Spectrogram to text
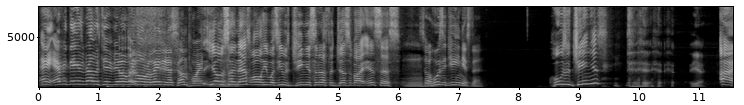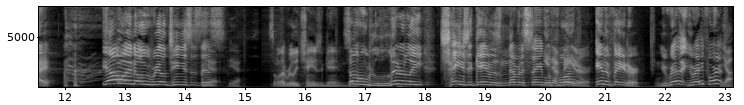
Hey, everything is relative, yo. We all related at some point. Yo, son, that's all he was. He was genius enough to justify incest. Mm-hmm. So who's a genius then? Who's a genius? Yeah. All right. Y'all want to know who real geniuses is? Yeah, yeah. Someone that really changed the game. Someone who literally changed the game. It was never the same before. Innovator. Innovator. You ready? You ready for it? Yeah.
